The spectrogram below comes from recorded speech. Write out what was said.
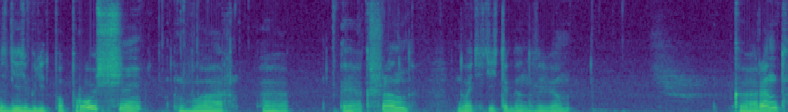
Здесь будет попроще. var э, action. Давайте здесь тогда назовем current.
